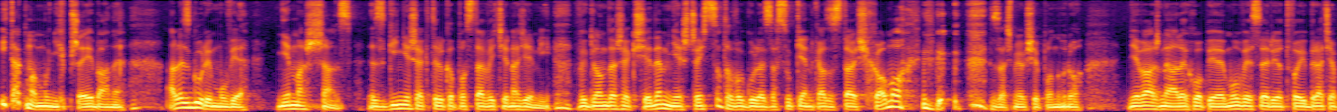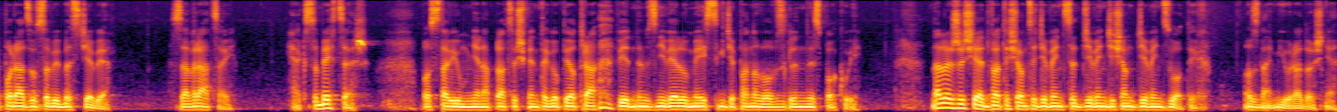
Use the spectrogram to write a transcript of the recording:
I tak mam u nich przejebane. Ale z góry mówię, nie masz szans. Zginiesz jak tylko postawię cię na ziemi. Wyglądasz jak siedem nieszczęść. Co to w ogóle za sukienka? Zostałeś homo? Zaśmiał się ponuro. Nieważne, ale chłopie, mówię serio, twoi bracia poradzą sobie bez ciebie. Zawracaj. Jak sobie chcesz. Postawił mnie na placu Świętego Piotra w jednym z niewielu miejsc, gdzie panował względny spokój. Należy się 2999 zł. Oznajmił radośnie.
